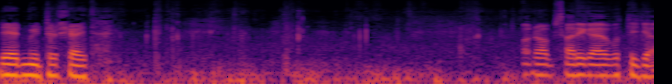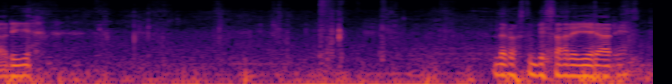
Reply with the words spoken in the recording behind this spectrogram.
डेढ़ मीटर शायद। और अब सारी गायब होती जा रही है। दरख्त भी सारे ये आ रहे हैं।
